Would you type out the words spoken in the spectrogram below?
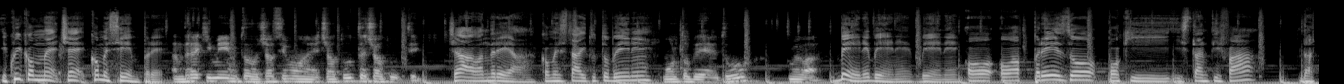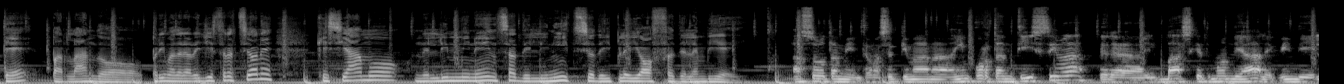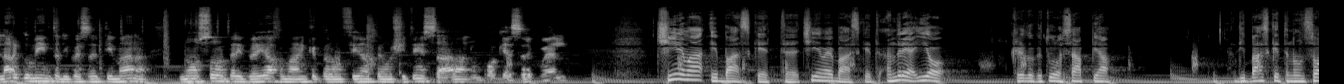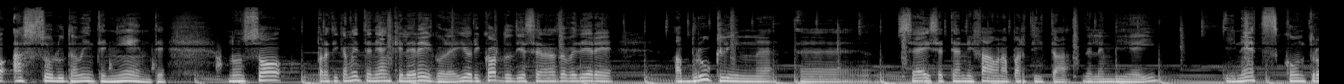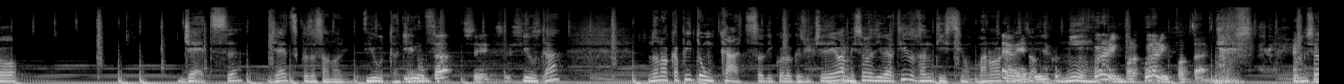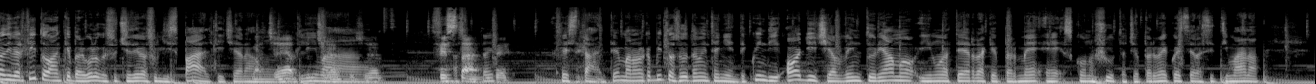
E qui con me c'è, come sempre, Andrea Chimento. Ciao Simone, ciao a tutte e ciao a tutti. Ciao Andrea, come stai? Tutto bene? Molto bene, tu? Come va? Bene, bene, bene. Ho, ho appreso pochi istanti fa da te, parlando prima della registrazione, che siamo nell'imminenza dell'inizio dei playoff dell'NBA. Assolutamente, una settimana importantissima per eh, il basket mondiale, quindi l'argomento di questa settimana, non solo per i playoff, ma anche per un film appena uscito in sala, non può che essere quello. Cinema e basket, cinema e basket. Andrea, io credo che tu lo sappia, di basket non so assolutamente niente, non so praticamente neanche le regole. Io ricordo di essere andato a vedere a Brooklyn eh, 6-7 anni fa una partita dell'NBA, i Nets contro Jets. Jets cosa sono? Utah. Jets. Utah, sì, sì, sì, Utah. Non ho capito un cazzo di quello che succedeva, mi sono divertito tantissimo, ma non ho Eh, capito vedi, niente. Quello è, l'impor- quello è l'importante. Mi sono divertito anche per quello che succedeva sugli spalti, c'era Ma un certo, clima certo, certo. Festante. Festante, ma non ho capito assolutamente niente. Quindi oggi ci avventuriamo in una terra che per me è sconosciuta, cioè per me questa è la settimana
